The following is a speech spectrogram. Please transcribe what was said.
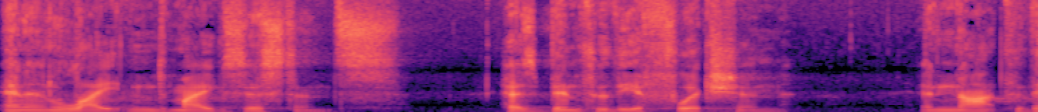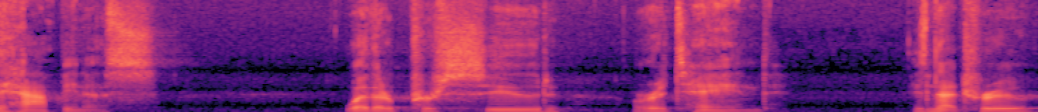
and enlightened my existence, has been through the affliction and not through the happiness, whether pursued or attained. Isn't that true?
